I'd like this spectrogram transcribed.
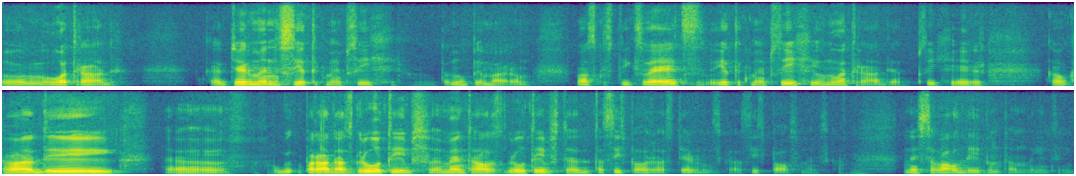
un otrādi, kad ķermenis ietekmē psihi. Tad, nu, piemēram, maskustīgs veids ietekmē psihi un otrādi. Ja. Psihi ir kaut kādi uh, parādās grūtības vai mentālas grūtības, tad tas izpaužās ķermeniskās izpausmēs, kā nesavaldība un tam līdzīgi.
